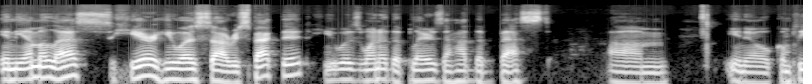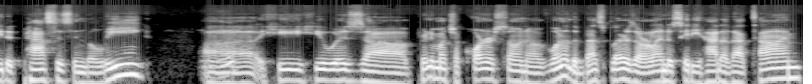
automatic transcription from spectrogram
in the MLS here, he was uh, respected. He was one of the players that had the best, um, you know, completed passes in the league. Mhm. Uh, he he was uh, pretty much a cornerstone of one of the best players that Orlando City had at that time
